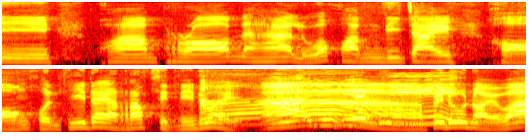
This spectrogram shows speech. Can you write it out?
มีความพร้อมนะฮะหรือว่าความดีใจของคนที่ได้รับสิทธิ์นี้ด้วยอ่าอยู่ VIP ไปดูหน่อยว่า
